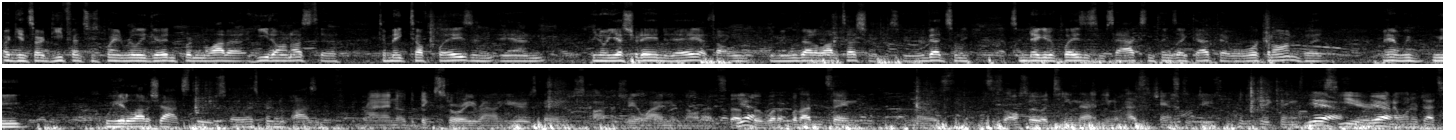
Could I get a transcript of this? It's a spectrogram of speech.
against our defense, who's playing really good and putting a lot of heat on us to to make tough plays, and and you know, yesterday and today, I thought we. I mean, we've had a lot of touchdowns. You know, we've had some some negative plays and some sacks and things like that that we're working on, but man, we've we we hit a lot of shots too, so that's been a positive. Ryan, I know the big story around here has been just conference realignment and all that stuff. Yeah. But what, what I've been saying, you know, is this is also a team that you know has a chance to do some really big things Yeah, this year. yeah. And I wonder if that's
